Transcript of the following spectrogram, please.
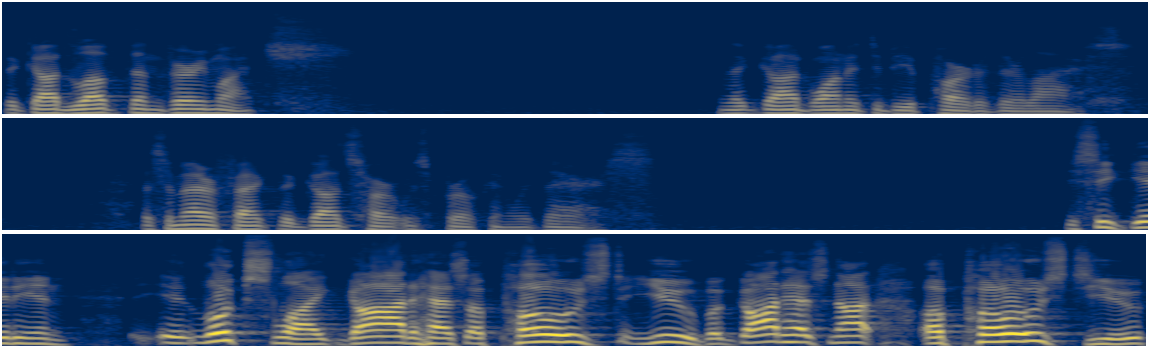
that God loved them very much, and that God wanted to be a part of their lives. As a matter of fact, that God's heart was broken with theirs. You see, Gideon, it looks like God has opposed you, but God has not opposed you.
